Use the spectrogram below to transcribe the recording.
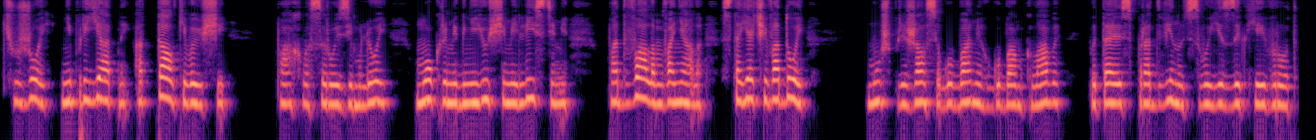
чужой, неприятный, отталкивающий. Пахло сырой землей, мокрыми гниющими листьями, подвалом воняло, стоячей водой. Муж прижался губами к губам Клавы, пытаясь продвинуть свой язык ей в рот.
